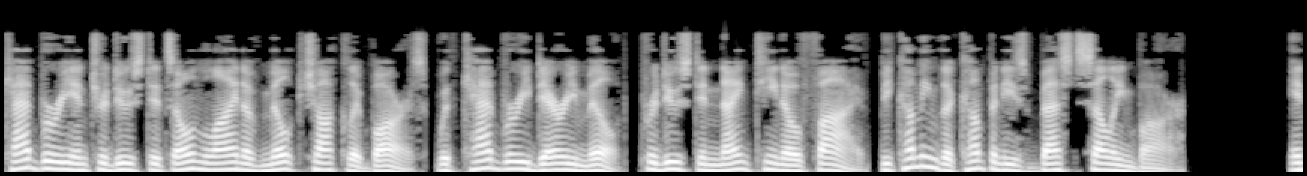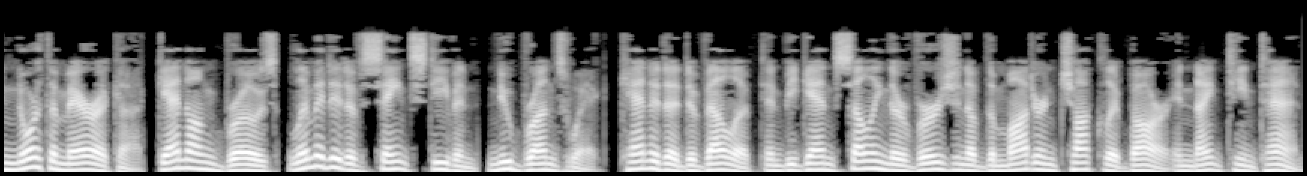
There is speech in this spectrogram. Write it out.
Cadbury introduced its own line of milk chocolate bars, with Cadbury Dairy Milk, produced in 1905, becoming the company's best-selling bar. In North America, Ganong Bros. Limited of St. Stephen, New Brunswick, Canada developed and began selling their version of the modern chocolate bar in 1910.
